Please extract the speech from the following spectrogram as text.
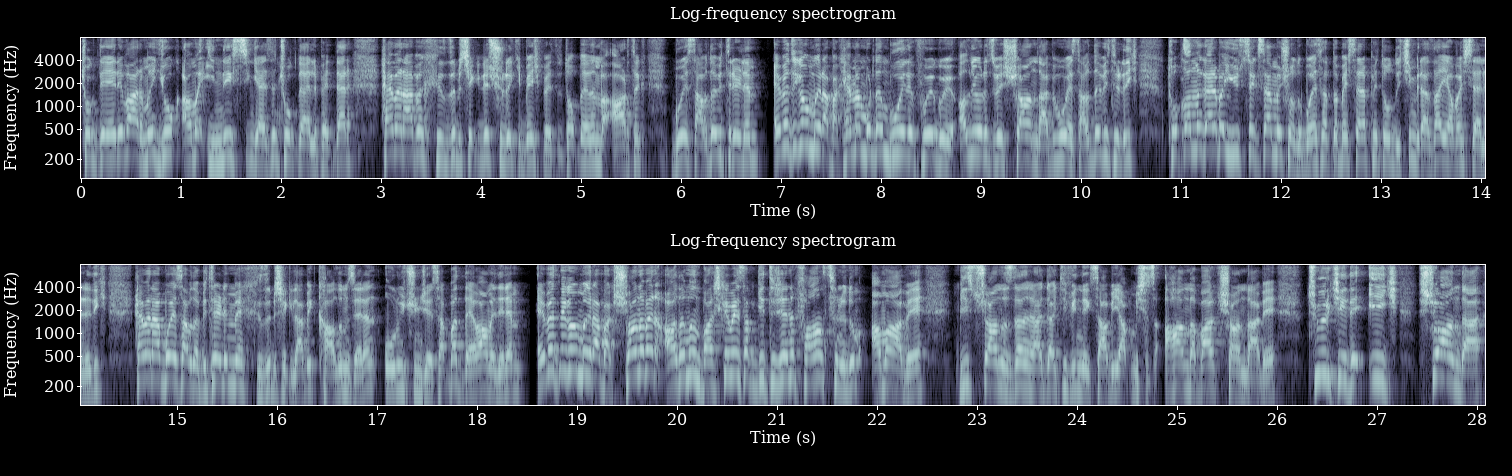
çok değeri var mı? Yok ama indeks için gelsin çok değerli petler. Hemen abi hızlı bir şekilde şuradaki 5 peti toplayalım ve artık bu hesabı da bitirelim. Evet Egomira bak hemen buradan bu hele Fuego'yu alıyoruz ve şu anda abi bu hesabı da bitirdik. Toplamda galiba 185 oldu. Bu hesapta 5 tane pet olduğu için biraz daha yavaş ilerledik. Hemen abi bu hesabı da bitirelim ve hızlı bir şekilde abi kaldığımız yerden 13. hesaba devam edelim. Evet Egomira bak şu anda ben adamın başka bir hesap getireceğini falan sanıyordum ama abi biz şu an hızdan radyoaktif indeks abi yapmışız. Aha da bak şu anda abi. Türkiye'de ilk şu anda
